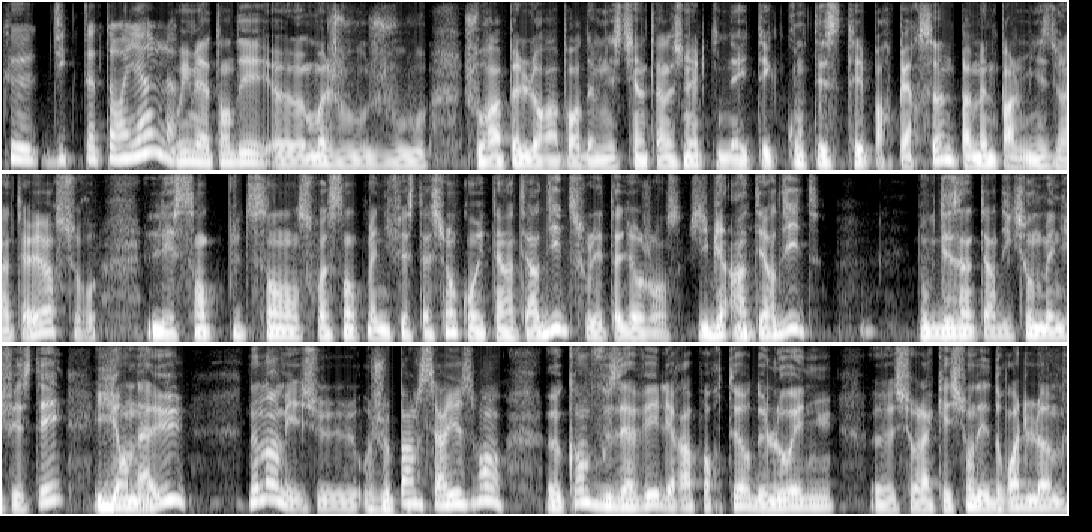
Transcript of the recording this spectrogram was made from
que dictatorial. Oui, mais attendez, euh, moi je vous, je, vous, je vous, rappelle le rapport d'Amnesty International qui n'a été contesté par personne, pas même par le ministre de l'Intérieur, sur les 100, plus de 160 manifestations qui ont été interdites sous l'état d'urgence. Je dis bien interdites. Donc des interdictions de manifester, il y en a eu. Non, non, mais je, parle sérieusement. Euh, quand vous avez les rapporteurs de l'ONU euh, sur la question des droits de l'homme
